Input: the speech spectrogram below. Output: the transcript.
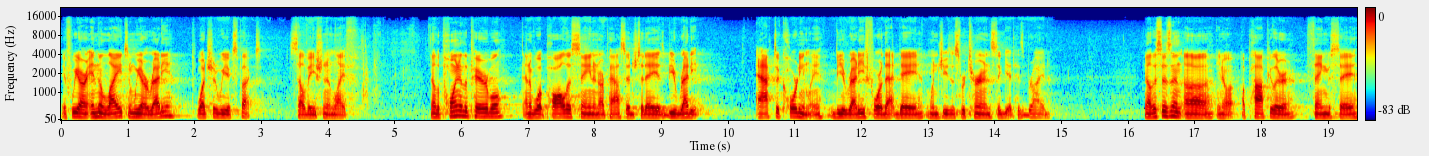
If we are in the light and we are ready, what should we expect? Salvation and life. Now, the point of the parable and of what Paul is saying in our passage today is be ready. Act accordingly. Be ready for that day when Jesus returns to get his bride. Now, this isn't a, you know, a popular thing to say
